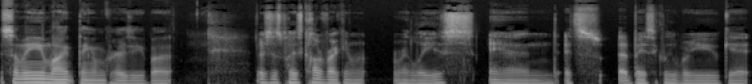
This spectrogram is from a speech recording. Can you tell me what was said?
some of you might think I'm crazy, but there's this place called Wreck and Release and it's uh, basically where you get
